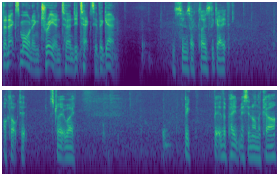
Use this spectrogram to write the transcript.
The next morning, Trian turned detective again. As soon as I closed the gate, I clocked it straight away. Big bit of the paint missing on the car.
